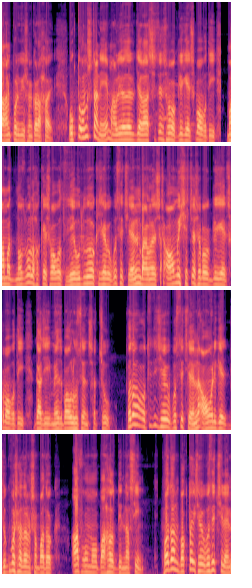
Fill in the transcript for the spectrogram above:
গান পরিবেশন করা হয়। উক্ত অনুষ্ঠানে মালয়াদের জেলা স্বেচ্ছাসেবক লীগের সভাপতি মোহাম্মদ নজমুল হকের সভাপতিতে উদ্বোধক হিসেবে উপস্থিত ছিলেন বাংলাদেশ আওয়ামী স্বেচ্ছাসেবক লীগের সভাপতি গাজী মেজবাউল হোসেন সাচ্চু। প্রধান অতিথি হিসেবে উপস্থিত ছিলেন আওয়ামী লীগের যুগ্ম সাধারণ সম্পাদক আফম বাহাউদ্দিন নাসিম। প্রধান বক্তা হিসেবে উপস্থিত ছিলেন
